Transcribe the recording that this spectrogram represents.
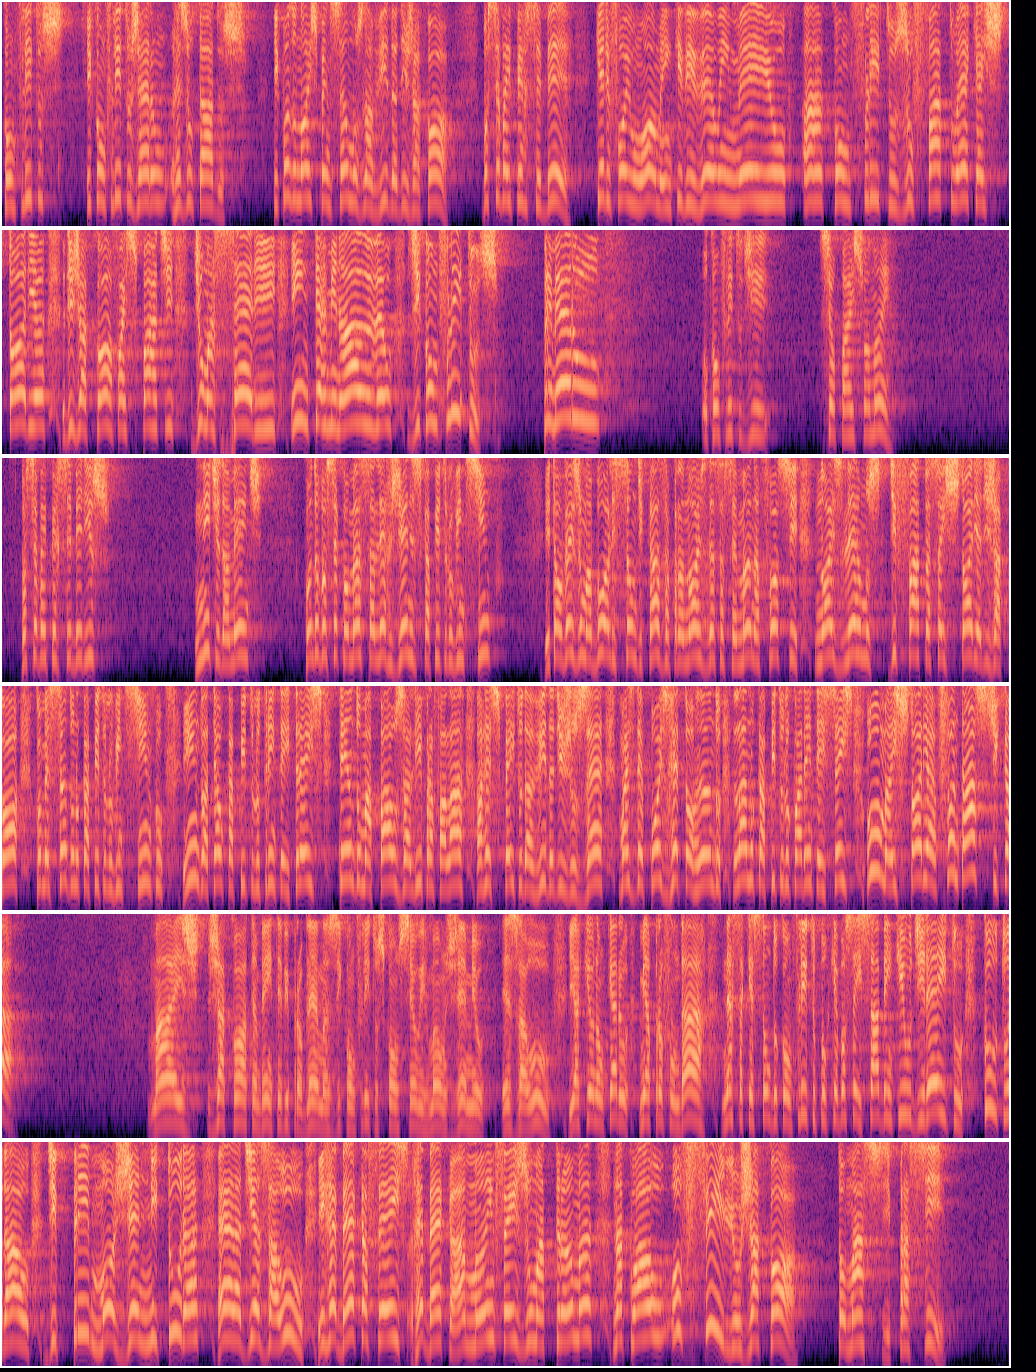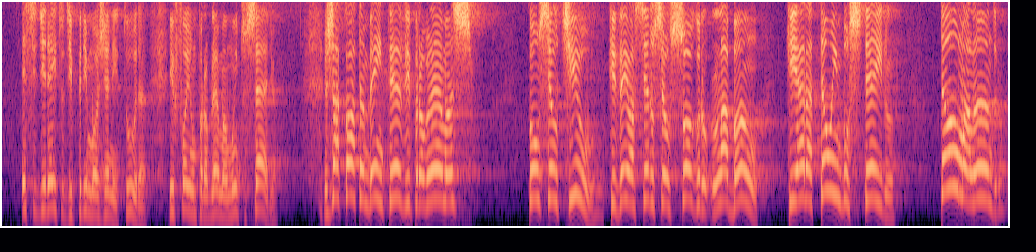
conflitos e conflitos geram resultados. E quando nós pensamos na vida de Jacó, você vai perceber que ele foi um homem que viveu em meio a conflitos. O fato é que a história de Jacó faz parte de uma série interminável de conflitos. Primeiro, o conflito de seu pai e sua mãe. Você vai perceber isso nitidamente quando você começa a ler Gênesis capítulo 25. E talvez uma boa lição de casa para nós nessa semana fosse nós lermos de fato essa história de Jacó, começando no capítulo 25, indo até o capítulo 33, tendo uma pausa ali para falar a respeito da vida de José, mas depois retornando lá no capítulo 46, uma história fantástica. Mas Jacó também teve problemas e conflitos com seu irmão gêmeo Esaú. E aqui eu não quero me aprofundar nessa questão do conflito, porque vocês sabem que o direito cultural de primogenitura era de Esaú, e Rebeca fez, Rebeca, a mãe fez uma trama na qual o filho Jacó tomasse para si esse direito de primogenitura, e foi um problema muito sério. Jacó também teve problemas com seu tio, que veio a ser o seu sogro Labão, que era tão embusteiro, tão malandro.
